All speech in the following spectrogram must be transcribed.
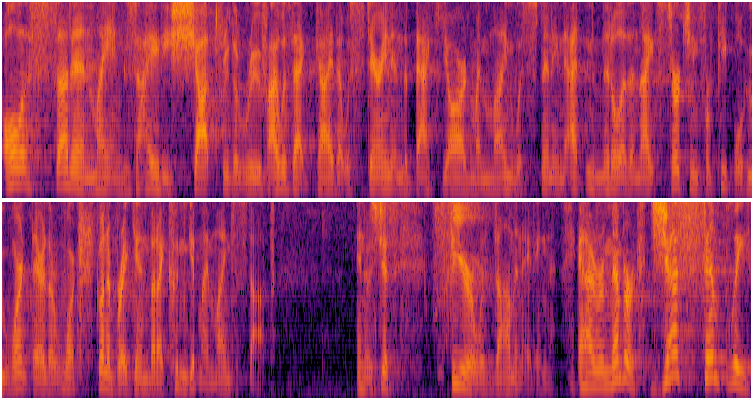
all of a sudden my anxiety shot through the roof. I was that guy that was staring in the backyard. My mind was spinning at, in the middle of the night, searching for people who weren't there. They weren't going to break in, but I couldn't get my mind to stop. And it was just fear was dominating. And I remember just simply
